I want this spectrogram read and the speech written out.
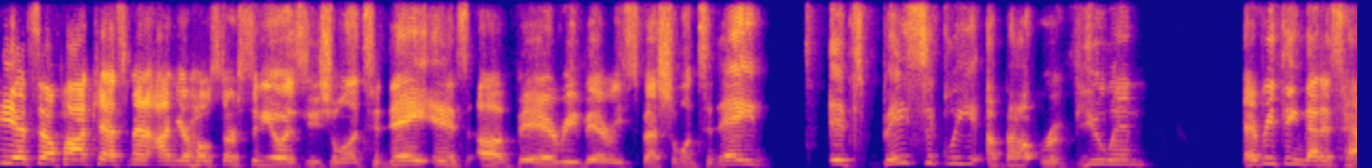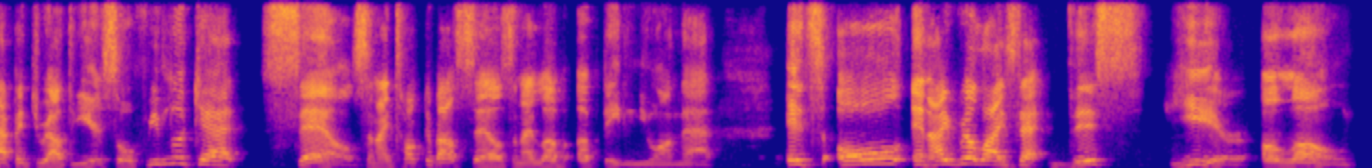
ESL podcast, man. I'm your host, Arsenio, as usual. And today is a very, very special one. Today, it's basically about reviewing everything that has happened throughout the year. So, if we look at sales, and I talked about sales, and I love updating you on that, it's all, and I realized that this year alone,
